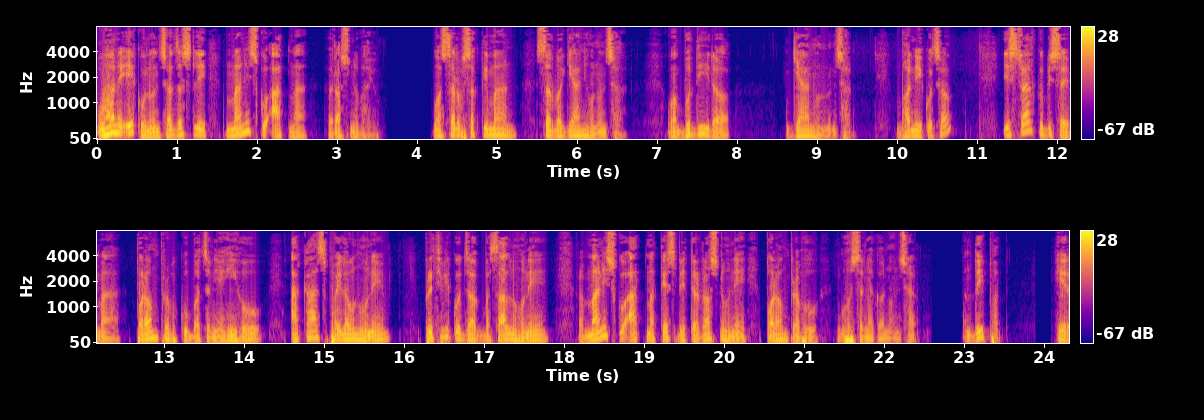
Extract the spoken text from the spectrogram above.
उहाँ नै एक हुनुहुन्छ जसले मानिसको आत्मा रच्नुभयो। उहाँ सर्वशक्तिमान सर्वज्ञानी हुनुहुन्छ। उहाँ बुद्धि र ज्ञान हुनुहुन्छ। भनिएको छ इसरायलको विषयमा परमप्रभुको वचन यही हो आकाश फैलाउनुहुने पृथ्वीको जग बसाल्नुहुने र मानिसको आत्मा त्यसभित्र रच्नुहुने परमप्रभु घोषणा गर्नुहुन्छ। दुई पद हेर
